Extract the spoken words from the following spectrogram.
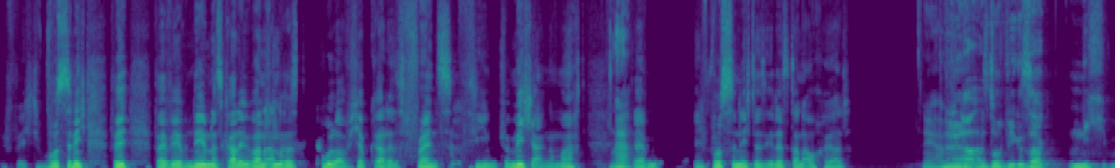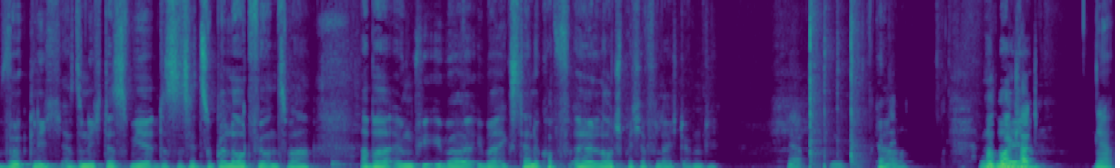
Ich, ich wusste nicht, weil, weil wir nehmen das gerade über ein anderes Tool auf. Ich habe gerade das Friends-Theme für mich angemacht. Ja, Ähm, ich wusste nicht, dass ihr das dann auch hört. Nee, hab ich Naja, auch. also wie gesagt, nicht wirklich. Also nicht, dass wir, dass es jetzt super laut für uns war, aber irgendwie über, über externe Kopf, äh, Lautsprecher vielleicht irgendwie. Ja. Keine Nee. Ahnung. Muss man ja. klatschen. ja.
